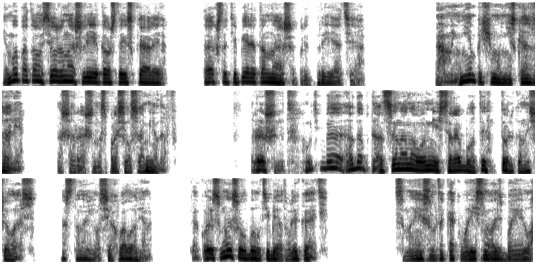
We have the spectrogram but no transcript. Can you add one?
и мы потом все же нашли то, что искали. Так что теперь это наше предприятие». «А мне почему не сказали?» — ошарашенно спросил Самедов. «Рашид, у тебя адаптация на новом месте работы только началась», — остановил всех Володин. «Какой смысл был тебя отвлекать?» «Смысл-то, как выяснилось, был»,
